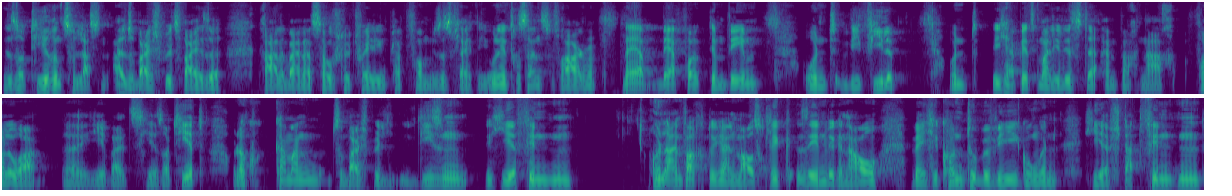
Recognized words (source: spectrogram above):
sortieren zu lassen. Also beispielsweise gerade bei einer Social Trading Plattform ist es vielleicht nicht uninteressant zu fragen, naja, wer folgt dem wem und wie viele? Und ich habe jetzt mal die Liste einfach nach Follower äh, jeweils hier sortiert. Und dann kann man zum Beispiel diesen hier finden. Und einfach durch einen Mausklick sehen wir genau, welche Kontobewegungen hier stattfinden.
